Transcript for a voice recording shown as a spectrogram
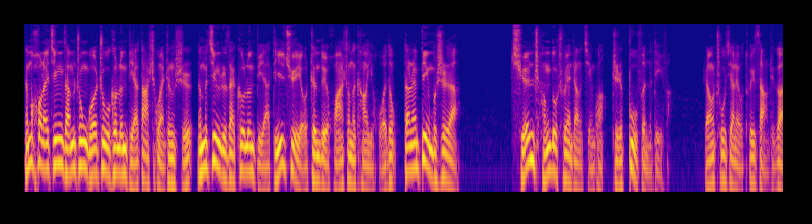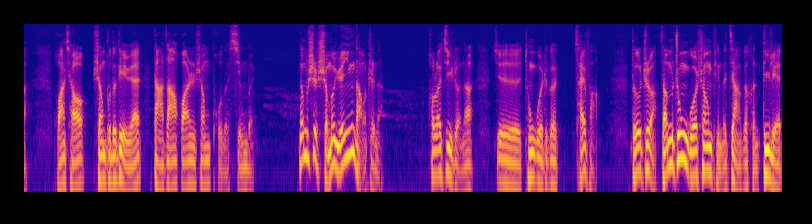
那么后来经咱们中国驻哥伦比亚大使馆证实，那么近日在哥伦比亚的确有针对华商的抗议活动，当然并不是啊，全程都出现这样的情况，只是部分的地方，然后出现了有推搡这个华侨商铺的店员、打砸华人商铺的行为。那么是什么原因导致呢？后来记者呢，呃，通过这个采访，得知啊，咱们中国商品的价格很低廉，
